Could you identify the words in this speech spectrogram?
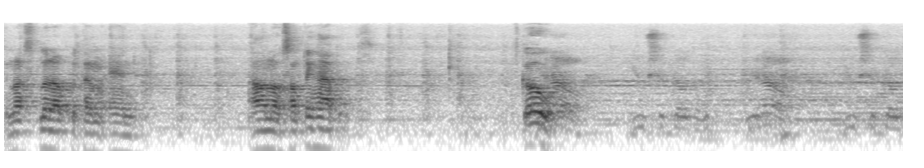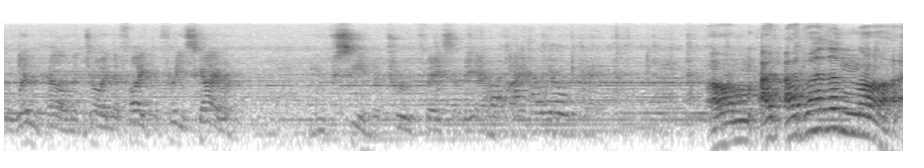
Do not split up with them and I don't know, something happens. Let's You go. know, you should go to, you know, you should go to Windhelm and join the fight to free Skyrim. You've seen the true face of the What the hell, yo? Empire. Um, I'd, I'd rather not.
